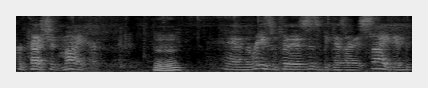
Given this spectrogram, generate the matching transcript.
percussion minor. huh. And the reason for this is because I decided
